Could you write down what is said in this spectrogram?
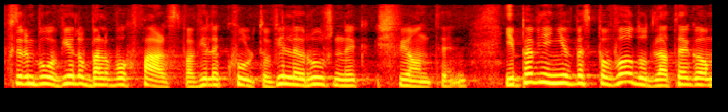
w którym było wiele bałwochwalstwa, wiele kultów, wiele różnych świątyń. I pewnie nie bez powodu dlatego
